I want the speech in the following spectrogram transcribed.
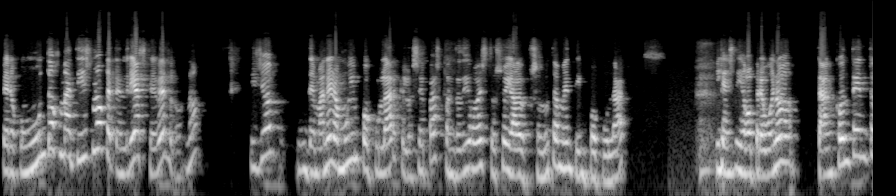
pero con un dogmatismo que tendrías que verlo, ¿no? Y yo, de manera muy impopular, que lo sepas, cuando digo esto soy absolutamente impopular, les digo, pero bueno, tan contento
